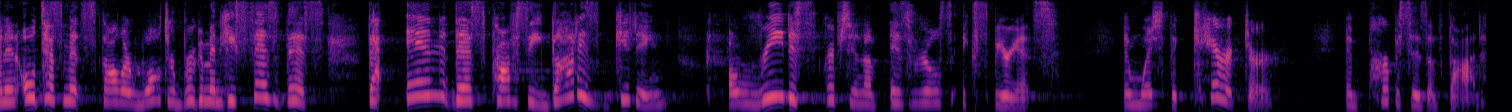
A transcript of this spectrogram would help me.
And an Old Testament scholar, Walter Brueggemann, he says this that in this prophecy, God is giving a redescription of Israel's experience in which the character and purposes of God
